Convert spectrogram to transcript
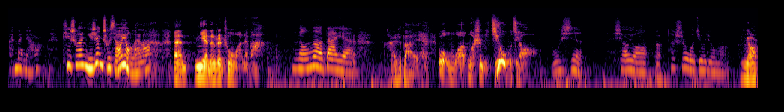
哎，麦苗，听说你认出小勇来了？嗯，你也能认出我来吧？能啊，大爷。还是大爷，我我我是你舅舅。不信。小勇，他是我舅舅吗？苗儿，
